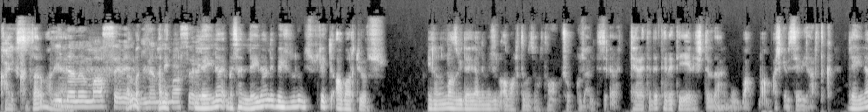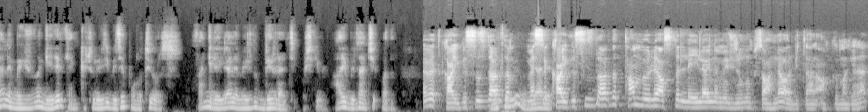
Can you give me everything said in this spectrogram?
Kaygısızlar var yani. İnanılmaz severim. Hani inanılmaz hani severim. Leyla mesela Leyla ile Mecnun'u biz sürekli abartıyoruz. İnanılmaz bir Leyla ile Mecnun abartımız var. Tamam çok güzel dizi. Evet TRT'de TRT'yi eleştirdi. Yani bu bambaşka bir seviye artık. Leyla ile Mecnun'a gelirken süreci biz hep unutuyoruz. Sanki Leyla ile Mecnun birden çıkmış gibi. Hayır birden çıkmadı. Evet kaygısızlarda mesela yani... kaygısızlarda tam böyle aslında Leyla ile Mecnun'un sahne var bir tane aklıma gelen.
